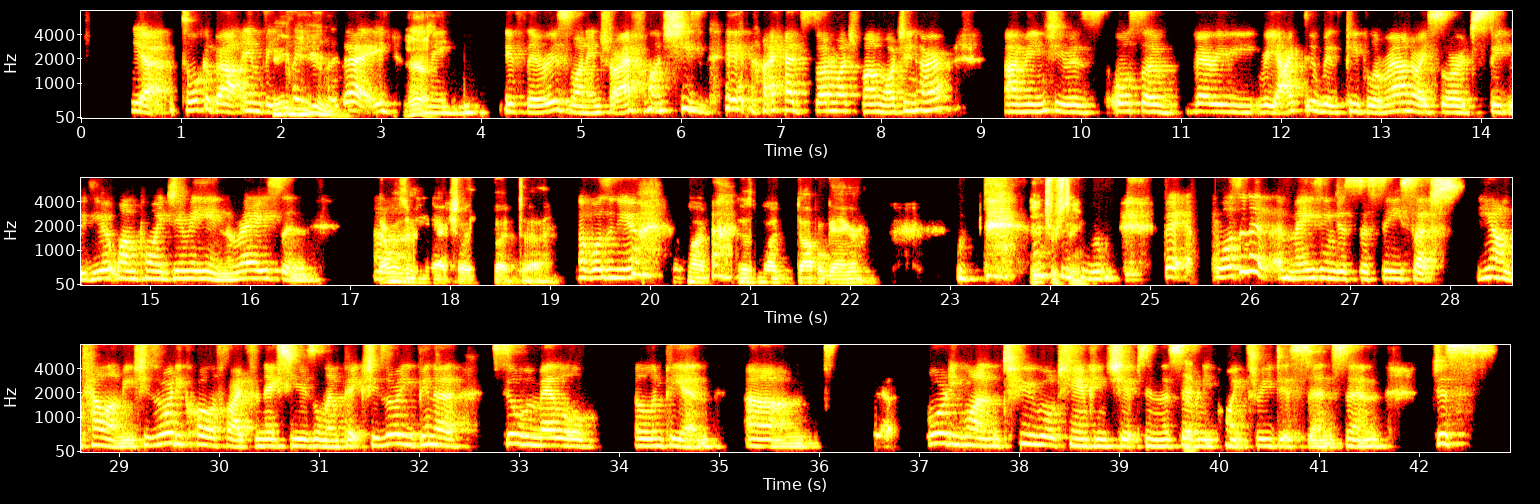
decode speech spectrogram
Yeah, talk about MVP Debut. for the day. Yeah. I mean, if there is one in triathlon, she's it. I had so much fun watching her. I mean, she was also very reactive with people around her. I saw her speak with you at one point, Jimmy, in the race, and that wasn't um, me actually, but uh, that wasn't you. It was my, it was my doppelganger. Interesting. but wasn't it amazing just to see such young talent? I mean, she's already qualified for next year's Olympics. She's already been a silver medal Olympian. Um, already won two world championships in the 70.3 distance and just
